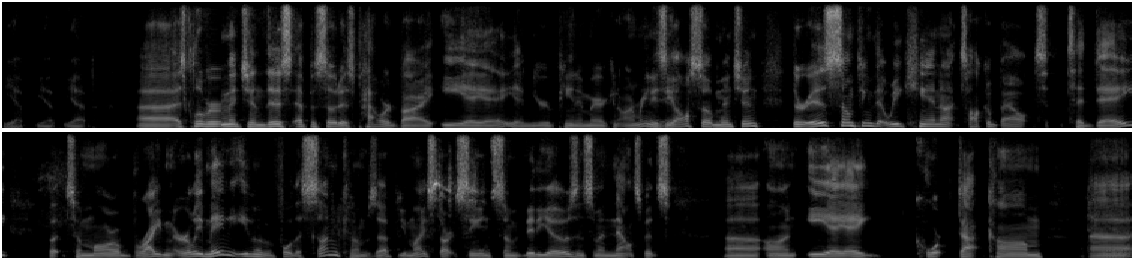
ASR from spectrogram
Yep. Yep. Yep. Uh, as Clover mentioned, this episode is powered by EAA and European American Armory. And as he also mentioned, there is something that we cannot talk about today, but tomorrow, bright and early, maybe even before the sun comes up, you might start seeing some videos and some announcements uh, on EAAcorp.com uh,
